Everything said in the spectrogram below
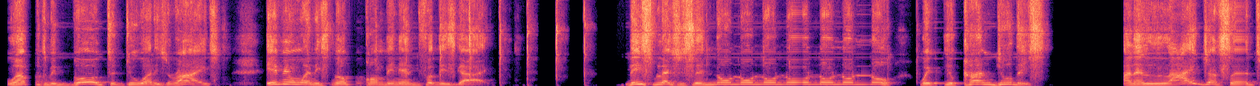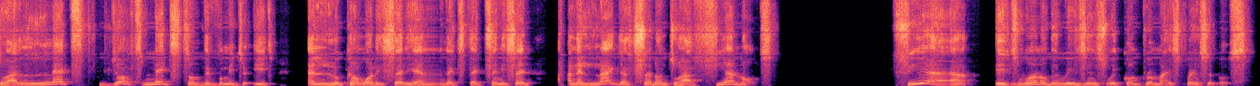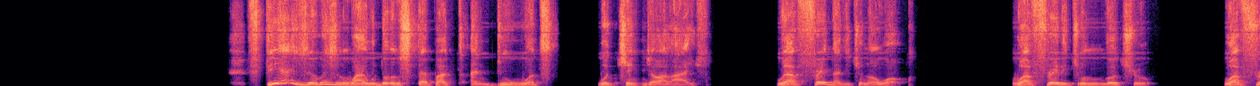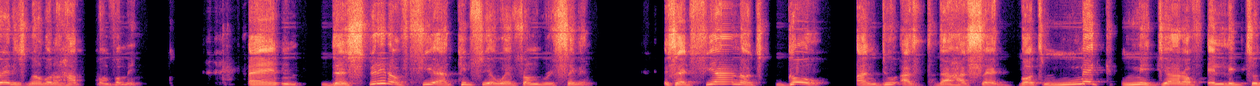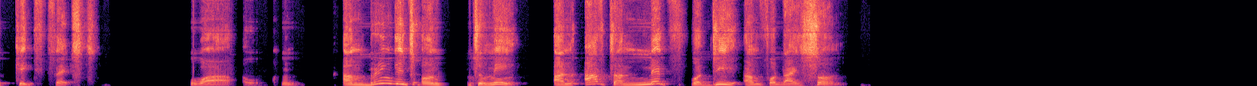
We have to be bold to do what is right, even when it's not convenient for this guy. This flesh is saying, no, no, no, no, no, no, no. Wait, you can't do this. And Elijah said to her, let's just make something for me to eat. And look at what he said here in verse 13. He said, and Elijah said unto her, fear not. Fear is one of the reasons we compromise principles. Fear is the reason why we don't step out and do what would change our life. We're afraid that it will not work. We're afraid it won't go through. We're afraid it's not going to happen for me. And the spirit of fear keeps you away from receiving. He said, fear not, go and do as thou hast said, but make me thereof a little cake first. Wow. And bring it unto me, and after make for thee and for thy son.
